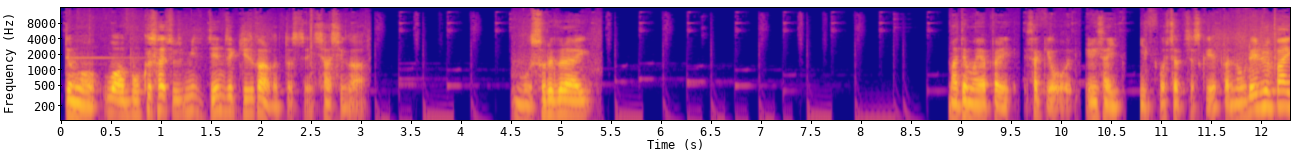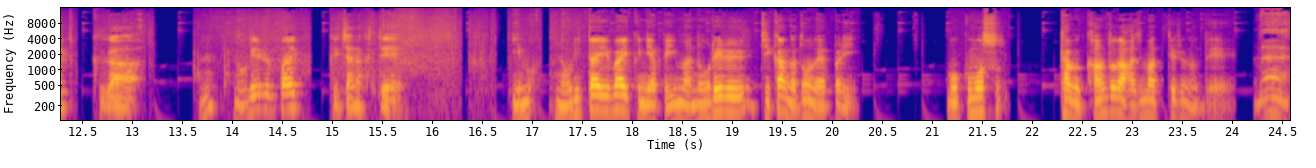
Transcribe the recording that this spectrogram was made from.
でも、うわ、僕最初見て全然気づかなかったですね、車種が。もうそれぐらい。まあでもやっぱり、さっきおエリさんいおっしゃってたんですけど、やっぱ乗れるバイクが、ん？乗れるバイクじゃなくて、今、乗りたいバイクにやっぱ今乗れる時間がどんどんやっぱり、僕もそ多分カウントダウン始まってるので、まあ、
